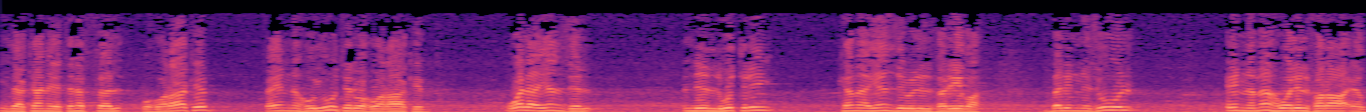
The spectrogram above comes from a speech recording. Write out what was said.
إذا كان يتنفل وهو راكب فإنه يوتر وهو راكب. ولا ينزل للوتر كما ينزل للفريضة. بل النزول إنما هو للفرائض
